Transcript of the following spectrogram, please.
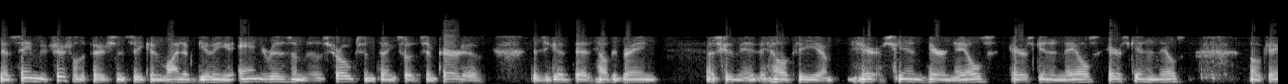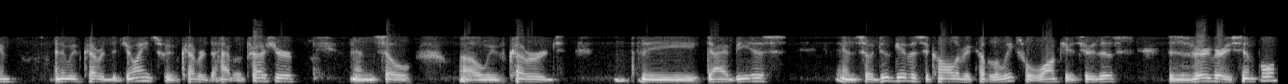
That same nutritional deficiency can wind up giving you aneurysms and strokes and things. So it's imperative that you get that healthy brain, excuse me, the healthy um, hair, skin, hair, nails, hair, skin, and nails, hair, skin, and nails. Okay. And then we've covered the joints, we've covered the high blood pressure, and so uh, we've covered the diabetes, and so do give us a call every couple of weeks. We'll walk you through this. This is very, very simple.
